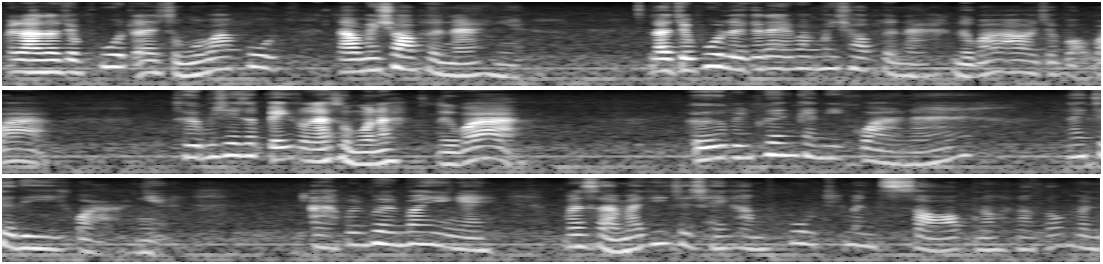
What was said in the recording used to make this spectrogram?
เวลาเราจะพูดอะไรสมมติว่าพูด เราไม่ชอบเธอนะอย่างเงี้ย เราจะพูดเลยก็ได้ว่าไม่ชอบเธอนะ หรือว่าเราจะบอกว่า เธอไม่ใช่สเปคหรอกนะสมมตินะ หรือว่า เออเป็นเพื่อนกันดีกว่านะ น่าจะดีกว่าเงี้ย อะเพื่อนๆว่ายังไง มันสามารถที่จะใช้คำพูดที่มันซอฟต์เนาะ แล้วก็มัน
